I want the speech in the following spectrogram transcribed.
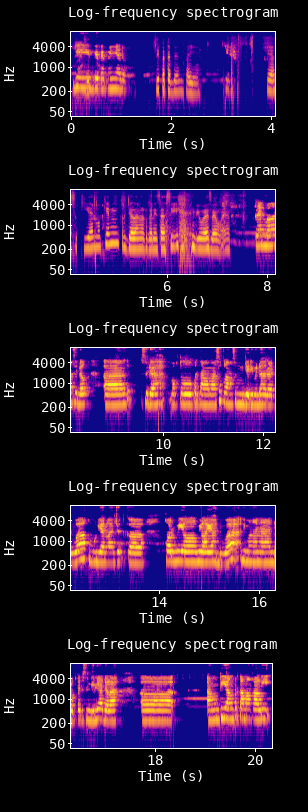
Di BPP-nya, Dok? Di PT BMKI-nya. Iya. Ya, sekian mungkin perjalanan organisasi di USMR. Keren banget sih, Dok. Uh, sudah waktu pertama masuk langsung menjadi bendahara 2, kemudian lanjut ke Korwil Wilayah 2, di mana dokter sendiri adalah uh, Angti yang pertama kali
